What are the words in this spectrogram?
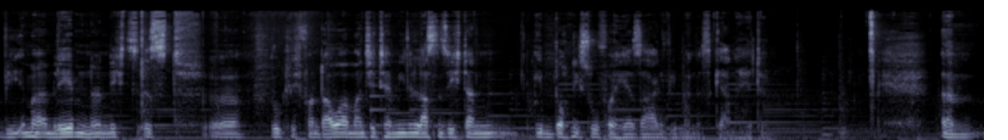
wie immer im Leben, ne? nichts ist äh, wirklich von Dauer. Manche Termine lassen sich dann eben doch nicht so vorhersagen, wie man es gerne hätte. Ähm,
